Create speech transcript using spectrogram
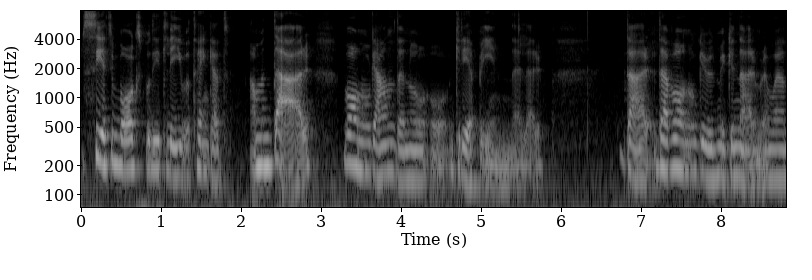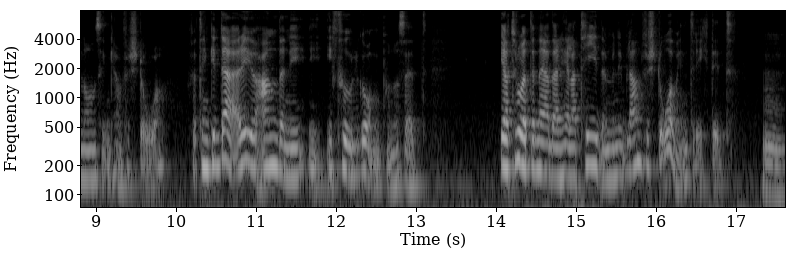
se tillbaks på ditt liv och tänka att ja men där var nog anden och, och grep in eller där, där var nog Gud mycket närmare än vad jag någonsin kan förstå. För jag tänker, där är ju anden i, i, i full gång på något sätt. Jag tror att den är där hela tiden, men ibland förstår vi inte riktigt. Mm.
